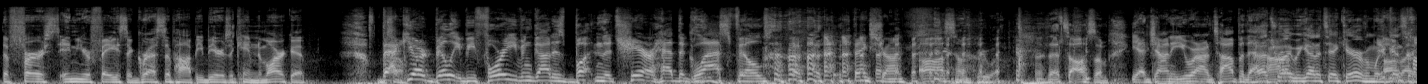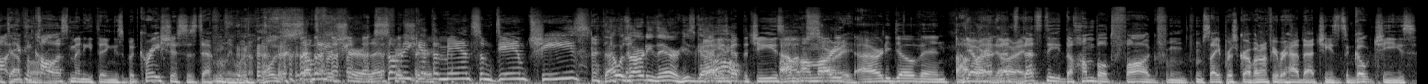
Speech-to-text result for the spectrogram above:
the first in your face aggressive hoppy beers that came to market. Backyard Billy, before he even got his butt in the chair, had the glass filled. Thanks, John. awesome. That's awesome. Yeah, Johnny, you were on top of that. That's huh? right. We got to take care of him. When You he can, gets call, you can call us many things, but gracious is definitely one of them. Well, somebody, for sure, that's for sure. get the man some damn cheese. That was already there. He's got Yeah, it. he's got the cheese. I'm, I'm I'm sorry. already I already dove in. yeah, All well, right, that's, all right. that's the, the Humboldt Fog from, from Cypress Grove. I don't know if you ever had that cheese. It's a goat cheese.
